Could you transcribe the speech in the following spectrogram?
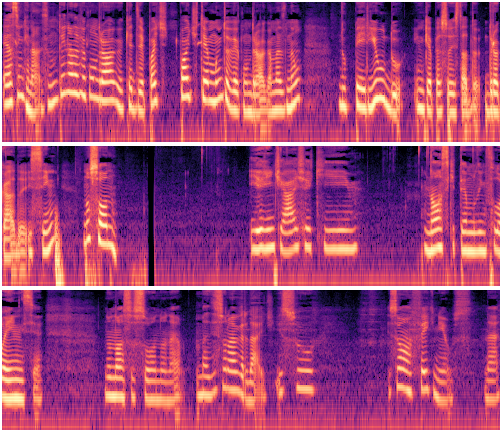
É assim que nasce. Não tem nada a ver com droga. Quer dizer, pode, pode ter muito a ver com droga, mas não no período em que a pessoa está drogada, e sim no sono. E a gente acha que nós que temos influência no nosso sono, né? Mas isso não é verdade. Isso isso é uma fake news, né?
